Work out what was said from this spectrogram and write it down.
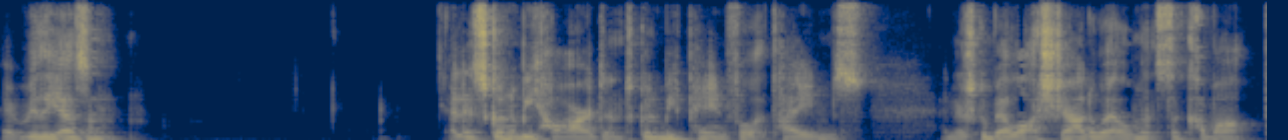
It really isn't and it's going to be hard and it's going to be painful at times and there's going to be a lot of shadow elements that come up.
